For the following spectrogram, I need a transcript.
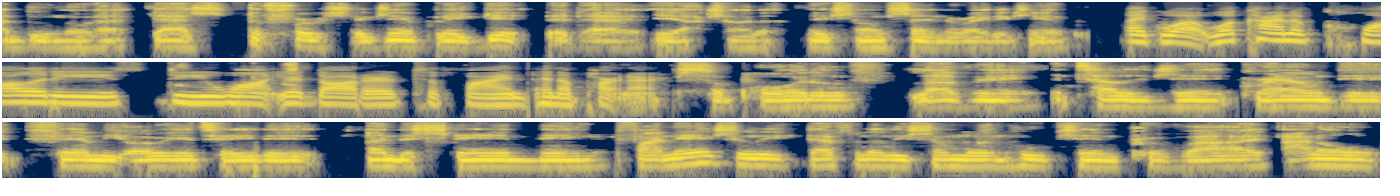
I, I, do know that that's the first example they get. That, that yeah, I try to make sure I'm setting the right example. Like what? What kind of qualities do you want your daughter to find in a partner? Supportive, loving, intelligent, grounded, family orientated, understanding. Financially definitely someone who can provide. I don't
